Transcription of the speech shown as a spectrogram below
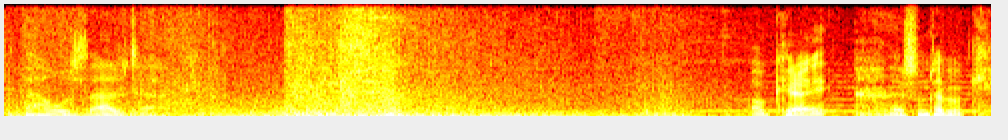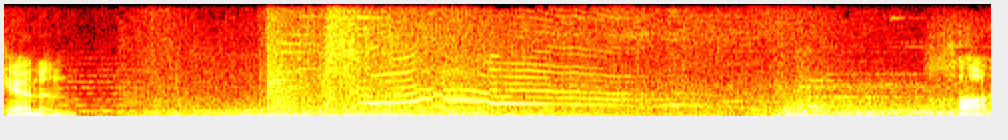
What the hell was that attack? Okay, there's some type of cannon. Huh.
